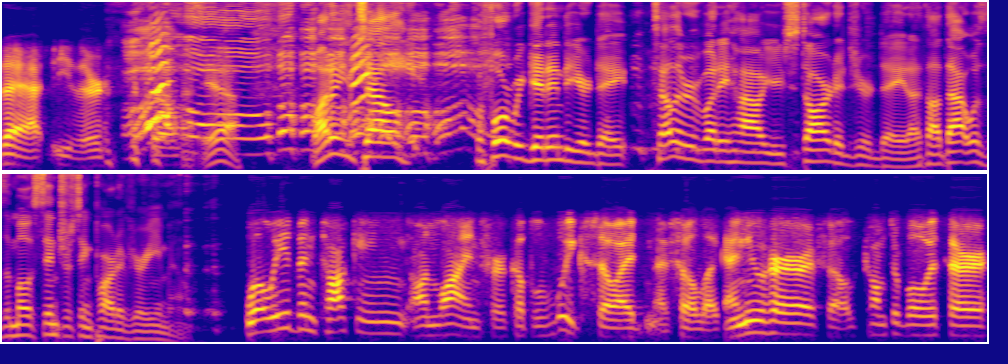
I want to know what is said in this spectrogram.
that either. Oh! Yeah. Why don't you tell, before we get into your date, tell everybody how you started your date? I thought that was the most interesting part of your email. Well, we had been talking online for a couple of weeks, so I I felt like I knew her, I felt comfortable with her.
